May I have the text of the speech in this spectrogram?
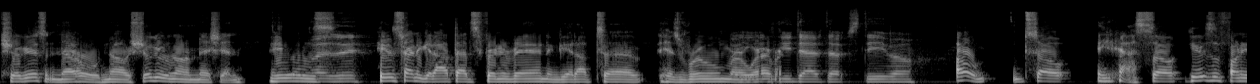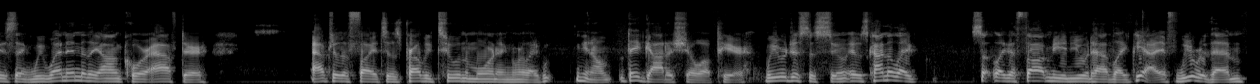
Sugar's no, no. Sugar was on a mission. He was Was he? he was trying to get out that sprinter van and get up to his room or you, wherever. You dabbed up Steve-O. Oh, so yeah. So here's the funniest thing: we went into the encore after after the fights. It was probably two in the morning. We're like, you know, they got to show up here. We were just assuming it was kind of like so, like a thought me and you would have. Like, yeah, if we were them.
